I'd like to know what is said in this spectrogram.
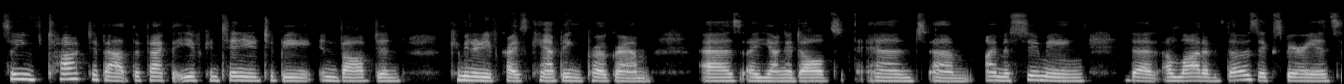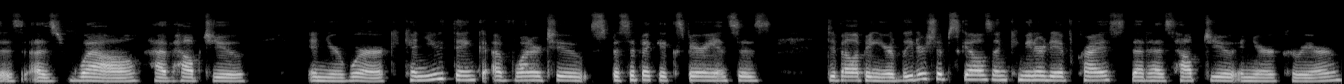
So you've talked about the fact that you've continued to be involved in Community of Christ camping program as a young adult, and um, I'm assuming that a lot of those experiences as well have helped you in your work. Can you think of one or two specific experiences developing your leadership skills in Community of Christ that has helped you in your career?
